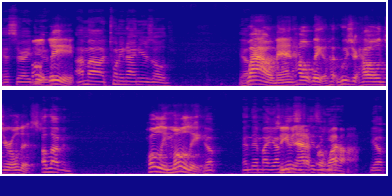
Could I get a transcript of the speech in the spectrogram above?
Yes, sir. I do. Holy. I'm uh 29 years old. Yeah. Wow, man. How wait, who's your how old's your oldest? 11. Holy moly. Yep. And then my So youngest you've been at it for a year. while. Yep.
